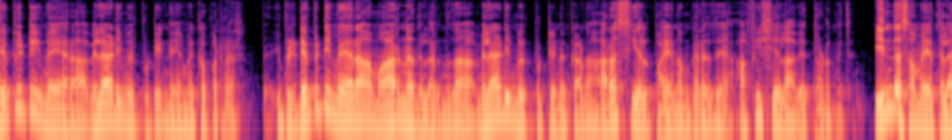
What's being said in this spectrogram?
டெப்யூட்டி மேயராக விளாடிமிர் புட்டின் நியமிக்கப்படுறார். இப்படி டெப்யூட்டி மேயராக மாறினதுலேருந்து தான் விளாடிமிர் புட்டினுக்கான அரசியல் பயணங்கிறது அஃபிஷியலாகவே தொடங்குது. இந்த சமயத்தில்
